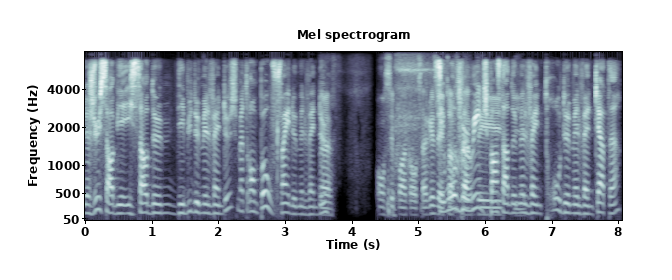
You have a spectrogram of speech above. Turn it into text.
Le jeu, il sort, bien- il sort de, début 2022, si je me trompe pas, ou fin 2022. Ouais, On sait pas encore, ça risque C'est Wolverine, je pense, en retardé, 2023 ou 2024, hein?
